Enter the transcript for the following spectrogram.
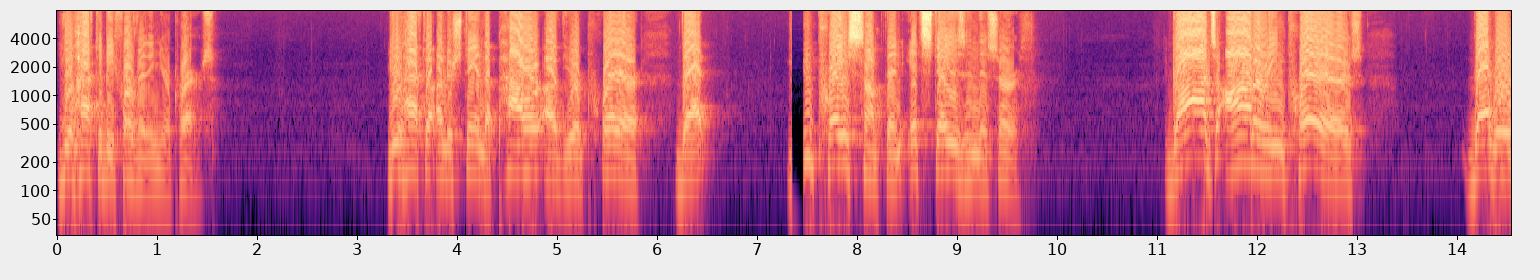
You'll have to be fervent in your prayers. You have to understand the power of your prayer that you pray something, it stays in this earth. God's honoring prayers that were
